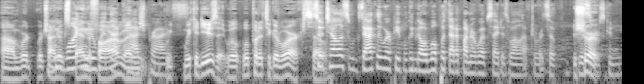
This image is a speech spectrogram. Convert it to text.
um, we're we're trying We to expand the to farm, cash and prize. we we could use it. We'll we'll put it to good work. So, So tell us exactly where people can go, and we'll put that up on our website as well afterwards, so Sure. listeners can.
